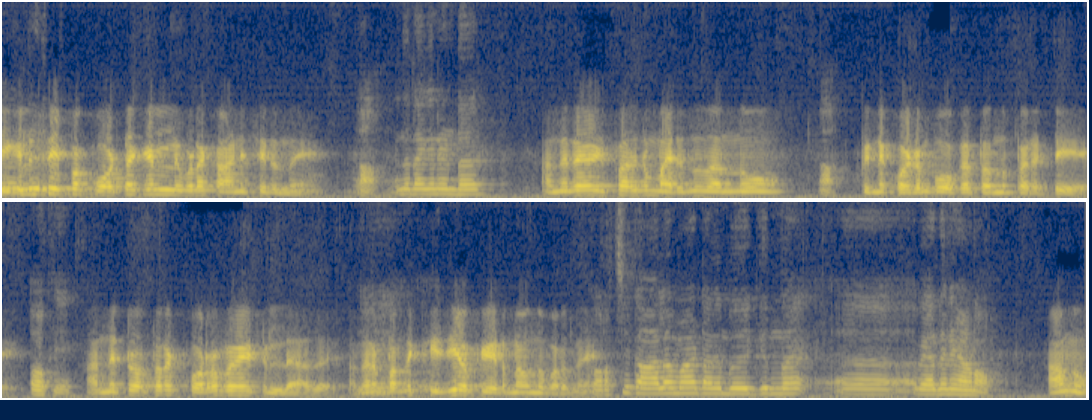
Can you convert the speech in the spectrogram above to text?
ചികിത്സ ഇപ്പൊ കോട്ടക്കലിൽ ഇവിടെ കാണിച്ചിരുന്നേ. ആ എന്നിട്ട് എങ്ങനെയുണ്ട്? അന്നേരം ഇപ്പൊ അതിന് മരുന്ന് തന്നു പിന്നെ കുഴമ്പും ഒക്കെ തന്നു പുരട്ടിയേ ഓക്കെ. എന്നിട്ടും അത്ര കുറവായിട്ടില്ല അത്. അന്നേരം പറഞ്ഞ് കിഴിയൊക്കെ ഇടണമെന്ന് പറഞ്ഞേ. കുറച്ച് കാലമായിട്ട് അനുഭവിക്കുന്ന വേദനയാണോ? ആന്നു?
